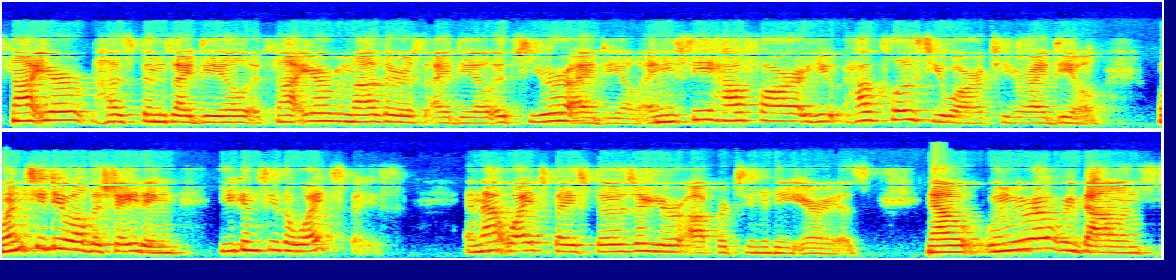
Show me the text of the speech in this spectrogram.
It's not your husband's ideal. It's not your mother's ideal. It's your ideal. And you see how far you, how close you are to your ideal. Once you do all the shading, you can see the white space. And that white space, those are your opportunity areas. Now, when we wrote Rebalance,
